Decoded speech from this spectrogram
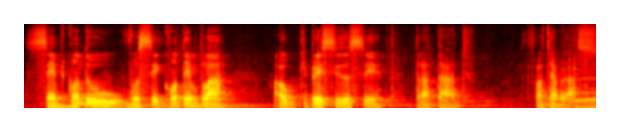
sempre quando você contemplar algo que precisa ser tratado. Forte abraço.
